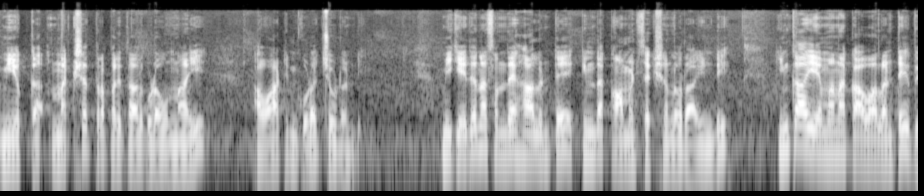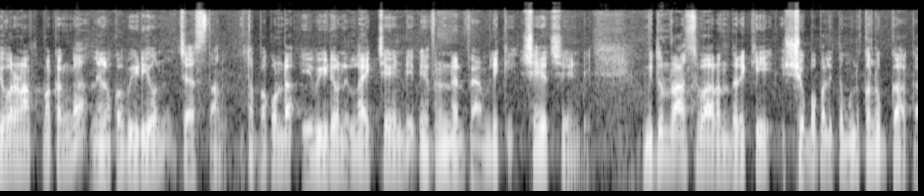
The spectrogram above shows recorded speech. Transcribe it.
మీ యొక్క నక్షత్ర ఫలితాలు కూడా ఉన్నాయి వాటిని కూడా చూడండి. మీకు ఏదైనా సందేహాలుంటే కింద కామెంట్ సెక్షన్లో రాయండి. ఇంకా ఏమైనా కావాలంటే వివరణాత్మకంగా నేను ఒక వీడియోను చేస్తాను. తప్పకుండా ఈ వీడియోని లైక్ చేయండి మీ ఫ్రెండ్ అండ్ ఫ్యామిలీకి షేర్ చేయండి. మిథున రాశి వారందరికీ శుభ ఫలితములు కలుగ్గాక.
